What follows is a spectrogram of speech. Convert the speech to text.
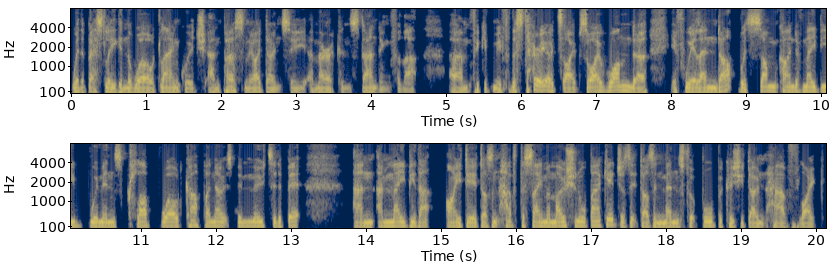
we're the best league in the world language, and personally, I don't see Americans standing for that. Um, forgive me for the stereotype. So I wonder if we'll end up with some kind of maybe women's club World Cup. I know it's been mooted a bit. And, and maybe that idea doesn't have the same emotional baggage as it does in men's football because you don't have like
